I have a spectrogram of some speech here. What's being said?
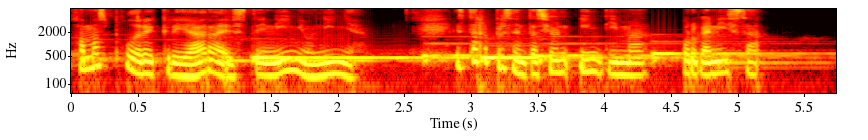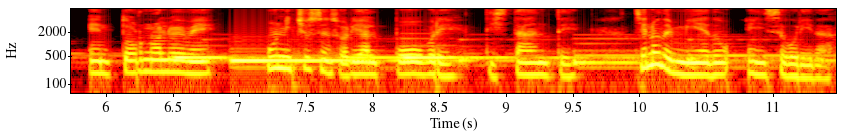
jamás podré criar a este niño o niña. Esta representación íntima organiza en torno al bebé un nicho sensorial pobre, distante, lleno de miedo e inseguridad.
